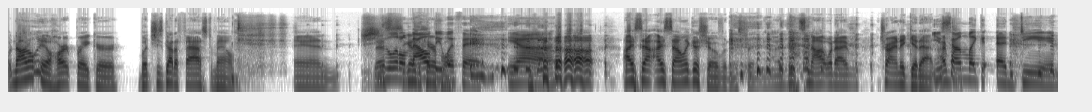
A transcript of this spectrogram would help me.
Oh, not only a heartbreaker, but she's got a fast mouth. and She's a little mouthy with it. Yeah. I sound I sound like a chauvinist right now. That's not what I'm trying to get at. You I'm- sound like a dean.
